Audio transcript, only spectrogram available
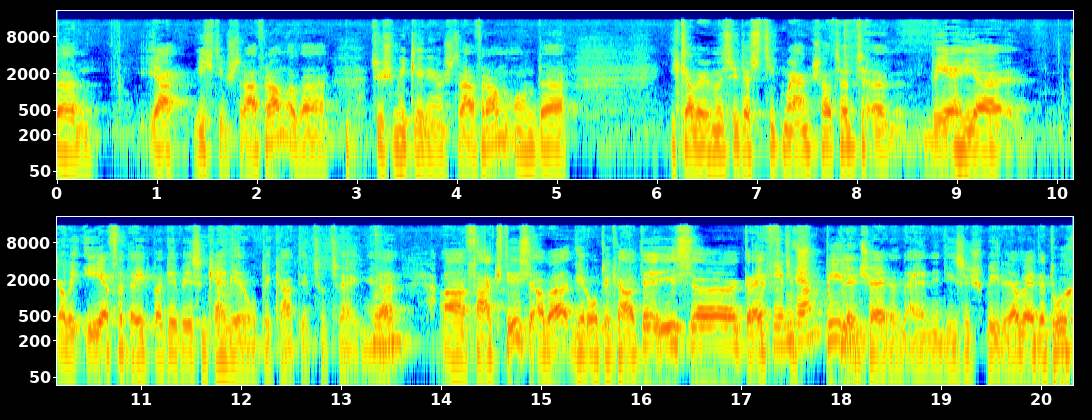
ähm, ja, nicht im Strafraum, aber zwischen Mittellinie und Strafraum. Und äh, ich glaube, wenn man sich das zigmal angeschaut hat, äh, wäre hier, glaube ich, eher vertretbar gewesen, keine rote Karte zu zeigen. Ja? Äh, Fakt ist, aber die rote Karte ist, äh, greift spielentscheidend ein in dieses Spiel, ja, weil dadurch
